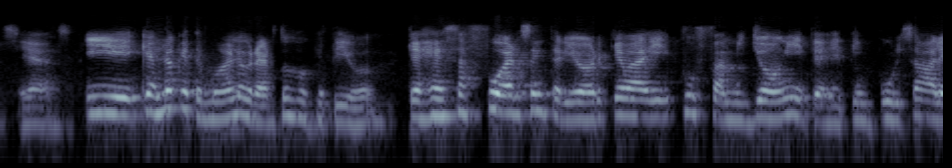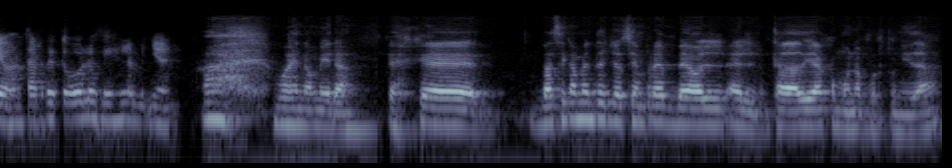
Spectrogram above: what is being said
Así es. ¿Y qué es lo que te mueve a lograr tus objetivos? ¿Qué es esa fuerza interior que va ahí, puf, a millón y te, te impulsa a levantarte todos los días en la mañana? bueno, mira, es que básicamente yo siempre veo el, cada día como una oportunidad,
